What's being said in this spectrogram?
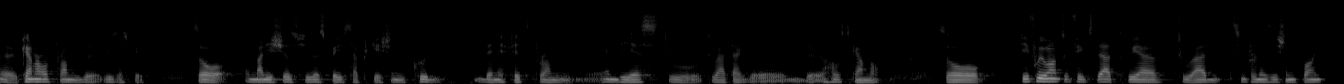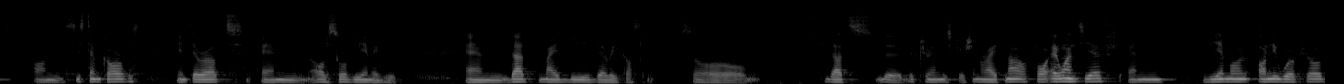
uh, kernel from the user space. So a malicious user space application could benefit from MDS to, to attack the, the host kernel. So if we want to fix that, we have to add synchronization point on system calls, interrupts, and also VM exit. And that might be very costly. So that's the, the current discussion right now. For L1TF and VM-only workload,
